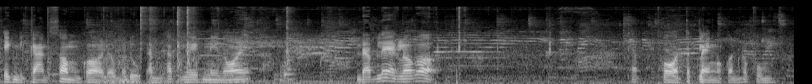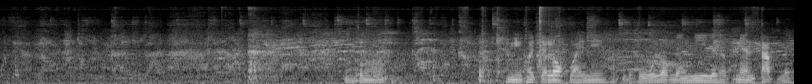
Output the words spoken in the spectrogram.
เทคนิคการซ่อมก็เดี๋ยวมาดูกันครับเล็กน้อยดับแรกเราก็ครับถอดตะแกรงออกก่อนครับผมตรงนี้นี่เขาจะล็อกไว้นี่ครับโอ้โหล็อกอย่างดีเลยครับแน่นตับเลย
